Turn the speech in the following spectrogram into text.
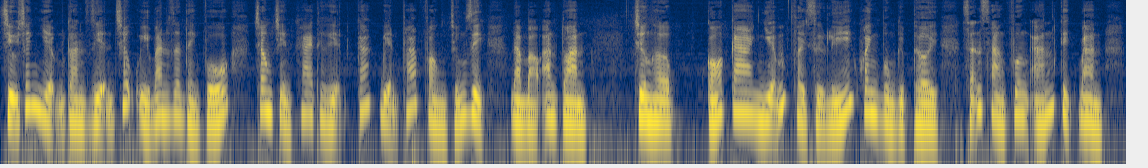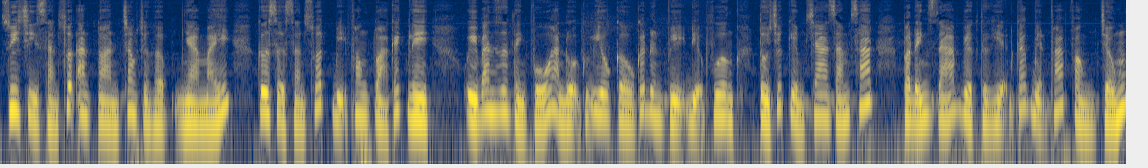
chịu trách nhiệm toàn diện trước Ủy ban nhân dân thành phố trong triển khai thực hiện các biện pháp phòng chống dịch đảm bảo an toàn. Trường hợp có ca nhiễm phải xử lý khoanh vùng kịp thời, sẵn sàng phương án kịch bản duy trì sản xuất an toàn trong trường hợp nhà máy, cơ sở sản xuất bị phong tỏa cách ly. Ủy ban dân thành phố Hà Nội cũng yêu cầu các đơn vị địa phương tổ chức kiểm tra giám sát và đánh giá việc thực hiện các biện pháp phòng chống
